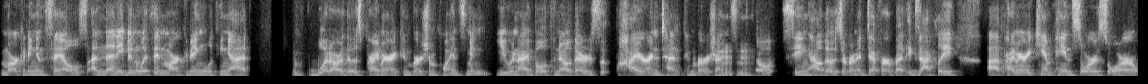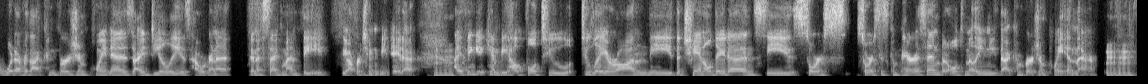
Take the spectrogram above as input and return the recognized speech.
marketing and sales. And then even within marketing, looking at what are those primary conversion points? I mean, you and I both know there's higher intent conversions. Mm-hmm. And so seeing how those are going to differ, but exactly uh, primary campaign source or whatever that conversion point is, ideally is how we're going to going to segment the the opportunity data. Mm-hmm. I think it can be helpful to to layer on the the channel data and see source sources comparison, but ultimately you need that conversion point in there. Mm-hmm.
